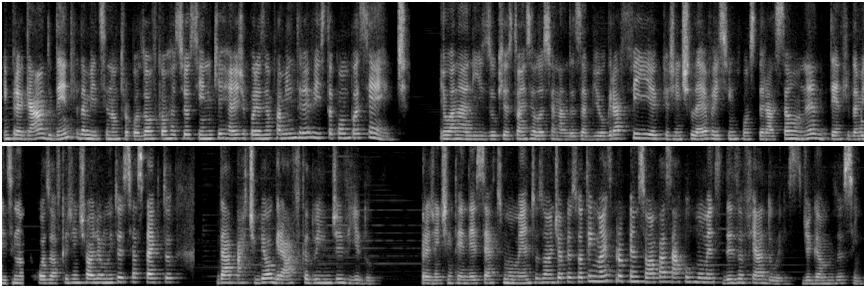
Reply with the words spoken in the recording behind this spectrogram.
empregado dentro da medicina antroposófica é o raciocínio que rege, por exemplo, a minha entrevista com o paciente. Eu analiso questões relacionadas à biografia, que a gente leva isso em consideração, né? Dentro da medicina antroposófica, a gente olha muito esse aspecto da parte biográfica do indivíduo, para a gente entender certos momentos onde a pessoa tem mais propensão a passar por momentos desafiadores, digamos assim.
